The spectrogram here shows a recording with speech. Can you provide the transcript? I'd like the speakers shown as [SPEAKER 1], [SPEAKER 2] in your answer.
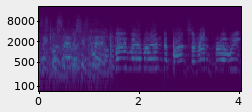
[SPEAKER 1] Is it home?
[SPEAKER 2] If I wear my underpants and run for a week,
